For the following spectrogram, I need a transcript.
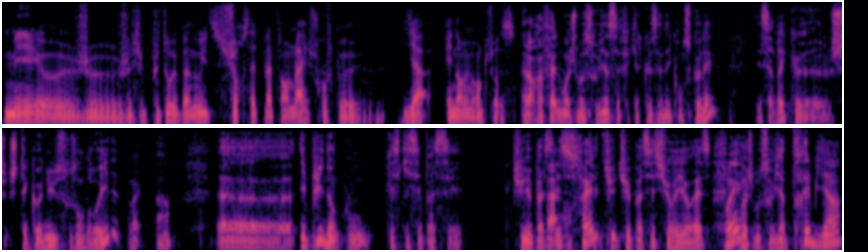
mais euh, je, je suis plutôt épanoui sur cette plateforme-là et je trouve qu'il y a énormément de choses. Alors Raphaël, moi je me souviens, ça fait quelques années qu'on se connaît, et c'est vrai que je, je t'ai connu sous Android. Ouais. hein. Euh, et puis d'un coup, qu'est-ce qui s'est passé? Tu es, passé, Bah, en fait- tu, tu es passé sur iOS. Oui. Moi, je me souviens très bien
